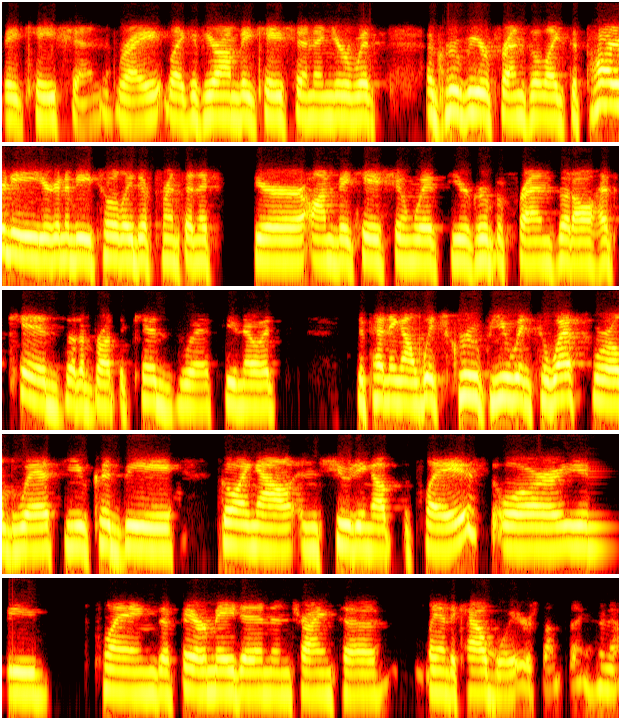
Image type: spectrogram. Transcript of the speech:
vacation, right? Like if you're on vacation and you're with a group of your friends that like to party, you're going to be totally different than if you're on vacation with your group of friends that all have kids that have brought the kids with. You know, it's depending on which group you went to Westworld with, you could be going out and shooting up the place, or you'd be playing the fair maiden and trying to land a cowboy or something. Who knows?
